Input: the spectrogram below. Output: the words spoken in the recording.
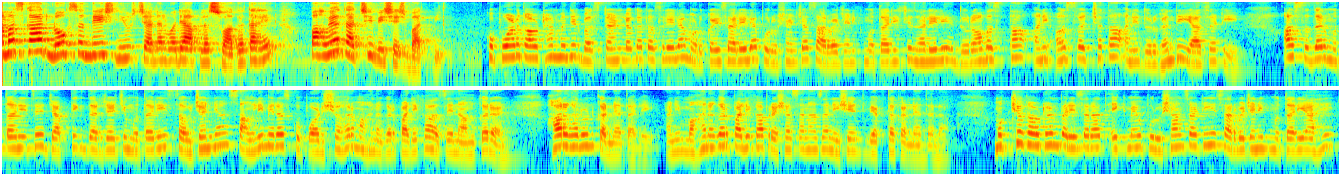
नमस्कार लोकसंदेश न्यूज चॅनलमध्ये आपलं स्वागत आहे. पाहूयात आजची विशेष बातमी. कुपवाड गावठाणमधील बसस्टँडलगत असलेल्या मोडकळी झालेल्या पुरुषांच्या सार्वजनिक मुतारीची झालेली दुरावस्था आणि अस्वच्छता आणि दुर्गंधी यासाठी आज सदर मुतारीचे जागतिक दर्जाची मुतारी सौजन्य सांगली मिरज कुपवाड शहर महानगरपालिका असे नामकरण हार घालून करण्यात आले आणि महानगरपालिका प्रशासनाचा निषेध व्यक्त करण्यात आला. मुख्य गावठाण परिसरात एकमेव पुरुषांसाठी सार्वजनिक मुतारी आहे.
